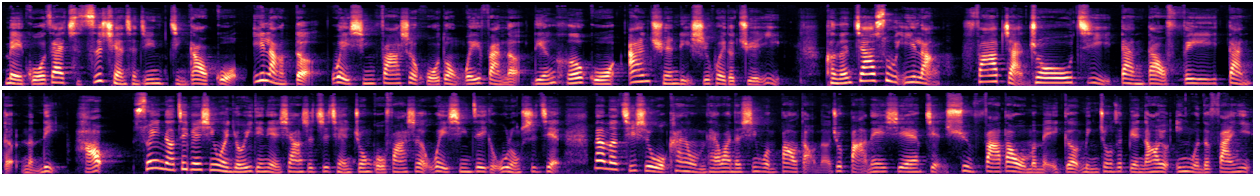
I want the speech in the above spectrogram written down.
美国在此之前曾经警告过，伊朗的卫星发射活动违反了联合国安全理事会的决议，可能加速伊朗发展洲际弹道飞弹的能力。好。所以呢，这篇新闻有一点点像是之前中国发射卫星这个乌龙事件。那呢，其实我看了我们台湾的新闻报道呢，就把那些简讯发到我们每一个民众这边，然后有英文的翻译，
